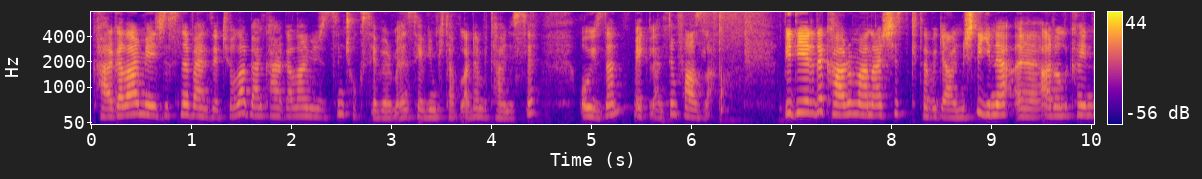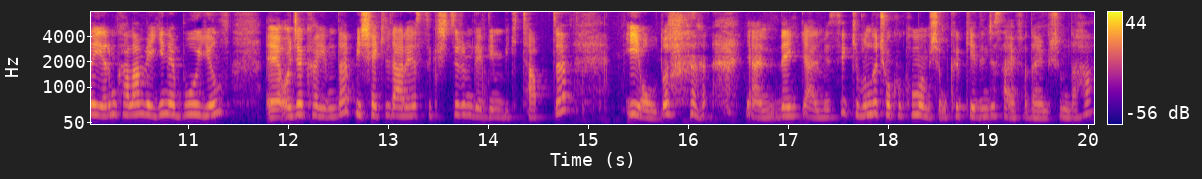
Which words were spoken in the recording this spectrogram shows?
Kargalar Meclisi'ne benzetiyorlar. Ben Kargalar Meclisi'ni çok seviyorum. En sevdiğim kitaplardan bir tanesi. O yüzden beklentim fazla. Bir diğeri de Karun ve Anarşist kitabı gelmişti. Yine e, Aralık ayında yarım kalan ve yine bu yıl e, Ocak ayında bir şekilde araya sıkıştırırım dediğim bir kitaptı. İyi oldu. yani denk gelmesi ki bunu da çok okumamışım. 47. sayfadaymışım daha.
